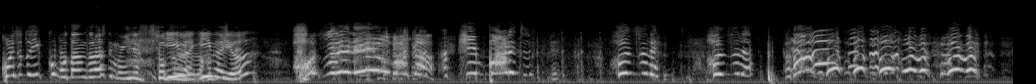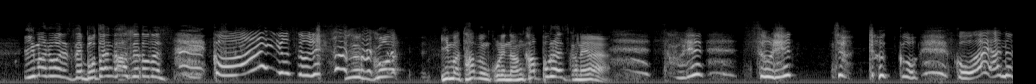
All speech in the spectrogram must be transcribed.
これちょっと一個ボタンずらしてもいいです。いいわいいわよ。外れねえよバカ。引っ張られちゃ外れ。外れ。ああ怖い怖い怖い怖い今のはですねボタンが外れたです。怖いよそれ。すごい。今多分これ何カップぐらいですかね。それそれちょっとこ怖いあの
